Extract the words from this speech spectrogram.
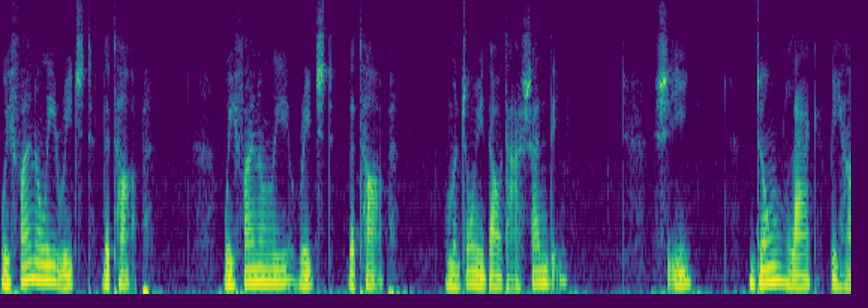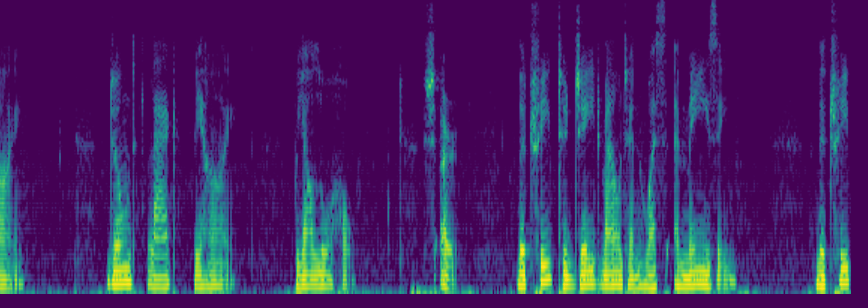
We finally reached the top. We finally reached the top. 我们终于到达山顶。十一，Don't lag behind. Don't lag behind. 不要落后。十二，The trip to Jade Mountain was amazing. The trip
